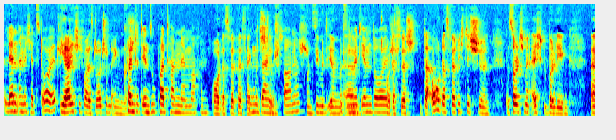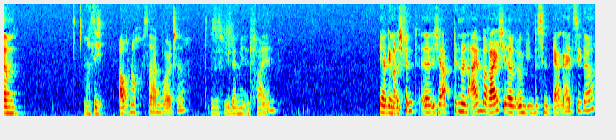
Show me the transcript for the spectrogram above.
lernt nämlich jetzt Deutsch. ja, ich, ich weiß, Deutsch und Englisch. Könntet ihr ein super Tandem machen. Oh, das wäre perfekt. Du mit das deinem. Spanisch Und sie mit ihrem. und sie ähm, mit ihrem Deutsch. Oh, das wäre da, oh, das wäre richtig schön. Das sollte ich mir echt überlegen. Ähm, was ich auch noch sagen wollte, ist es wieder mir entfallen. Ja, genau. Ich finde, äh, ich hab, bin nur in einem Bereich äh, irgendwie ein bisschen ehrgeiziger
